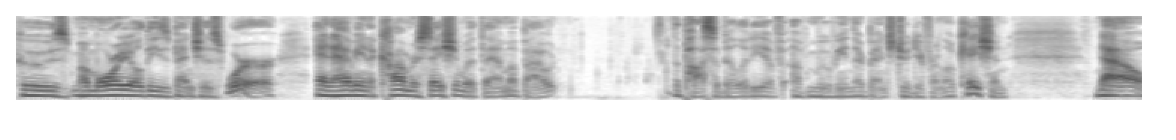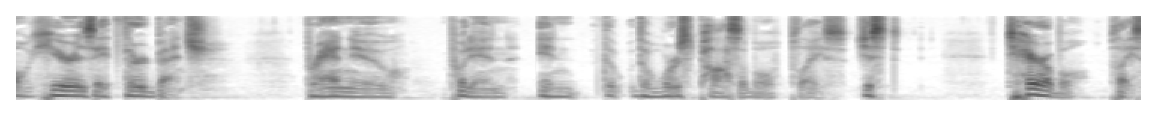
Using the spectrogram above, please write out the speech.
whose memorial these benches were and having a conversation with them about the possibility of, of moving their bench to a different location. Now, here is a third bench, brand new, put in in the, the worst possible place. Just terrible place.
